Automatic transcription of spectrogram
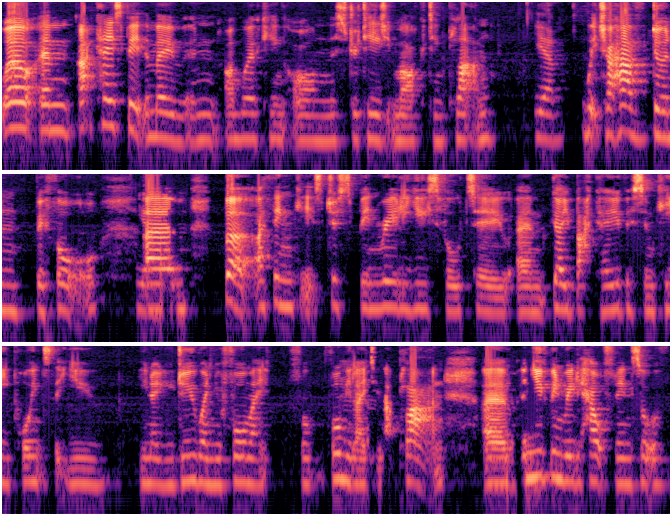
well, um, at KSP at the moment, I'm working on the strategic marketing plan. yeah which I have done before. Yeah. Um, but I think it's just been really useful to um, go back over some key points that you you know you do when you're formate, for, formulating that plan, um, and you've been really helpful in sort of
